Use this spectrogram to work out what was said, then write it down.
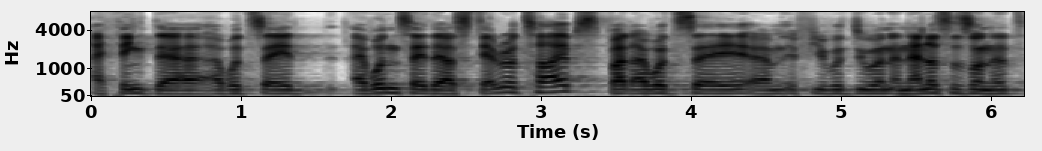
I think there, I would say, I wouldn't say there are stereotypes, but I would say um, if you would do an analysis on it,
